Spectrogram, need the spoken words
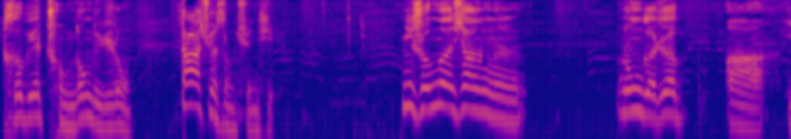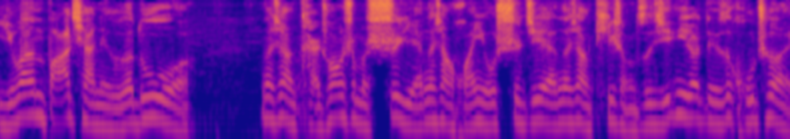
特别冲动的这种大学生群体。你说我想弄个这啊一万八千的额度，我想开创什么事业，我想环游世界，我想提升自己，你这得是胡扯。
